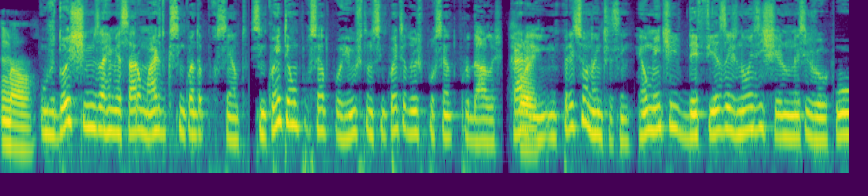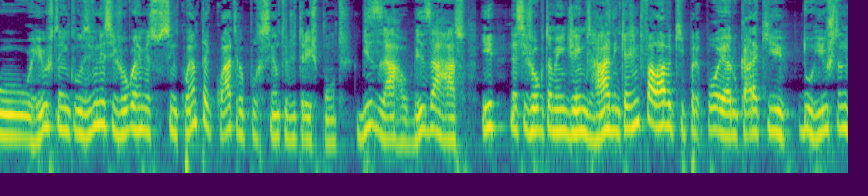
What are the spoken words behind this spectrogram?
Não. Os dois times arremessaram mais do que 50%. 51% pro Houston, 52% pro Dallas. Cara, foi. impressionante, assim. Realmente, defesas não existiram nesse jogo. O Houston, inclusive, nesse jogo arremessou 54% de três pontos. Bizarro, bizarraço. E nesse jogo também, James Harden, que a gente falava que, pô, era o cara que do Houston,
